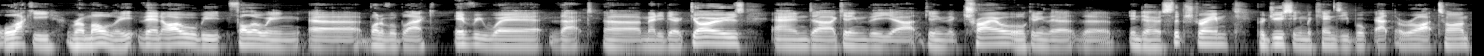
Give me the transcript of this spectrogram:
Lucky Ramoly, then I will be following uh, Bonneville Black everywhere that uh, Maddie Derrick goes and uh, getting the uh, getting the trail or getting the, the into her slipstream, producing Mackenzie Brook at the right time.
